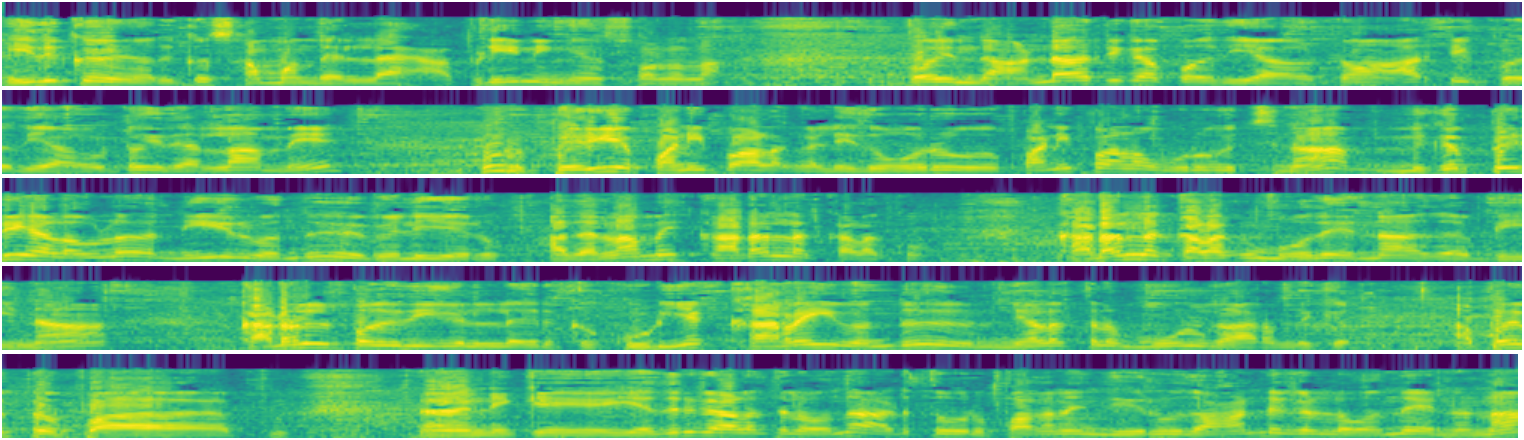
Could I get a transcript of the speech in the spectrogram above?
இதுக்கும் அதுக்கும் சம்மந்தம் இல்லை அப்படின்னு நீங்கள் சொல்லலாம். இப்போ இந்த அண்டார்டிகா பகுதியாகட்டும் ஆர்டிக் பகுதியாகட்டும் இது எல்லாமே ஒரு பெரிய பனிப்பாலங்கள். இது ஒரு பனிப்பாலம் உருகுச்சுன்னா மிகப்பெரிய அளவுல நீர் வந்து வெளியேறும். அதெல்லாமே கடல்ல கலக்கும். கடல்ல கலக்கும் போது என்ன ஆகுது அப்படின்னா கடல் பகுதிகளில் இருக்கக்கூடிய கரை வந்து நிலத்தில் மூழ்க ஆரம்பிக்கும். அப்போ இப்போ ப- இன்னைக்கு எதிர்காலத்தில் வந்து அடுத்த ஒரு பதினஞ்சு இருபது ஆண்டுகளில் வந்து என்னன்னா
